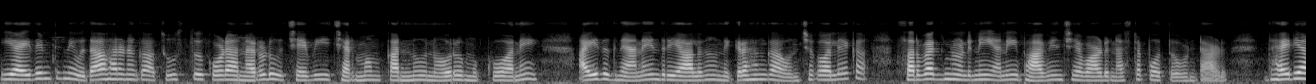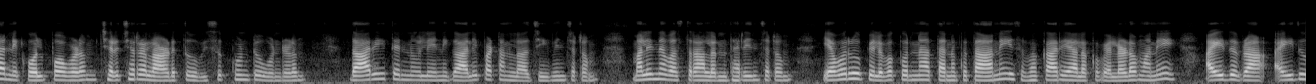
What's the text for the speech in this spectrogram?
ఈ ఐదింటిని ఉదాహరణగా చూస్తూ కూడా నరుడు చెవి చర్మం కన్ను నోరు ముక్కు అనే ఐదు జ్ఞానేంద్రియాలను నిగ్రహంగా ఉంచుకోలేక సర్వజ్ఞుడిని అని భావించేవాడు నష్టపోతూ ఉంటాడు. ధైర్యాన్ని కోల్పోవడం చిరచిరలాడుతూ విసుక్కుంటూ ఉండడం దారి తెన్ను లేని గాలిపటంలా జీవించటం మలిన వస్త్రాలను ధరించటం ఎవరూ పిలవకున్నా తనకు తానే శుభకార్యాలకు వెళ్ళడం అనే ఐదు బ్రా ఐదు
